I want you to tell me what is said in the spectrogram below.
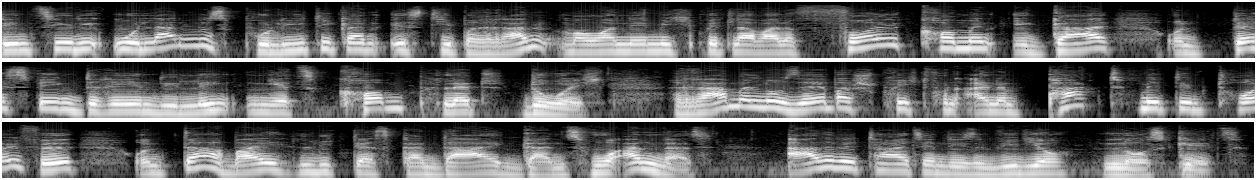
Den CDU-Landespolitikern ist die Brandmauer nämlich mittlerweile vollkommen egal und deswegen drehen die Linken jetzt komplett durch. Ramelow selber spricht von einem Pakt mit dem Teufel und dabei liegt der Skandal ganz woanders. Alle Details in diesem Video, los geht's.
